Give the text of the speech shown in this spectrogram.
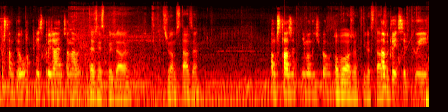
Coś tam było, nie spojrzałem co nawet. Też nie spojrzałem. Trzymam stazę. Mam starzy, nie mogę ci pomóc. O Boże, ile stazy. Upgrade circuit.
